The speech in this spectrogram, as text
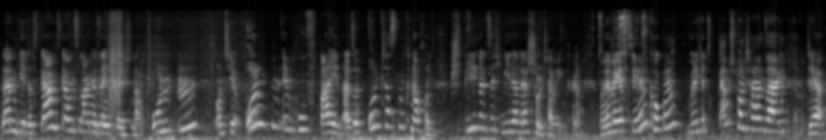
Dann geht es ganz, ganz lange senkrecht nach unten. Und hier unten im Hufbein, also im untersten Knochen, spiegelt sich wieder der Schulterwinkel. Und wenn wir jetzt hier hingucken, würde ich jetzt ganz spontan sagen, der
